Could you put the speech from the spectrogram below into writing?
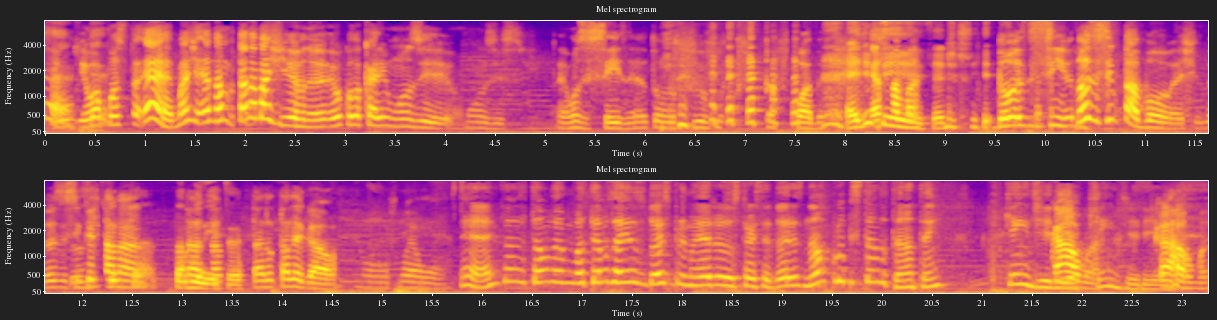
É, eu aposto. É, mas é na, tá na magia, né? Eu colocaria um 11. 11 é 11 6, né? Eu tô, tô foda. É difícil, Essa, é difícil. 12 5. 12 5 tá bom, acho. 12 5 ele tá na. Tá, tá, tá bonito. Tá, tá, tá legal. Não, não, é um. É, então, então temos aí os dois primeiros torcedores não clubistando tanto, hein? Quem diria? Calma. Quem diria? Calma.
